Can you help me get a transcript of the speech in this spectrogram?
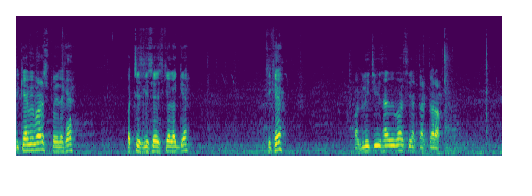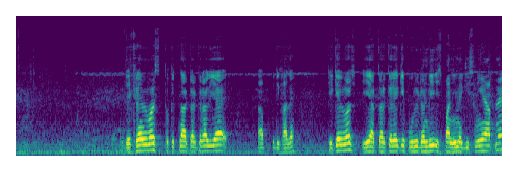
ठीक है व्यूवर्स तो ये देखें। पच्चीस घीसे इसके लग गए ठीक है? अगली चीज़ है व्यूवर्स या करकरा। देख रहे हैं व्यूवर्स तो कितना करकरा लिया है? आपको दिखा दें। ठीक है व्यूवर्स ये करकरे की पूरी डंडी इस पानी में घीसनी है आपने।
